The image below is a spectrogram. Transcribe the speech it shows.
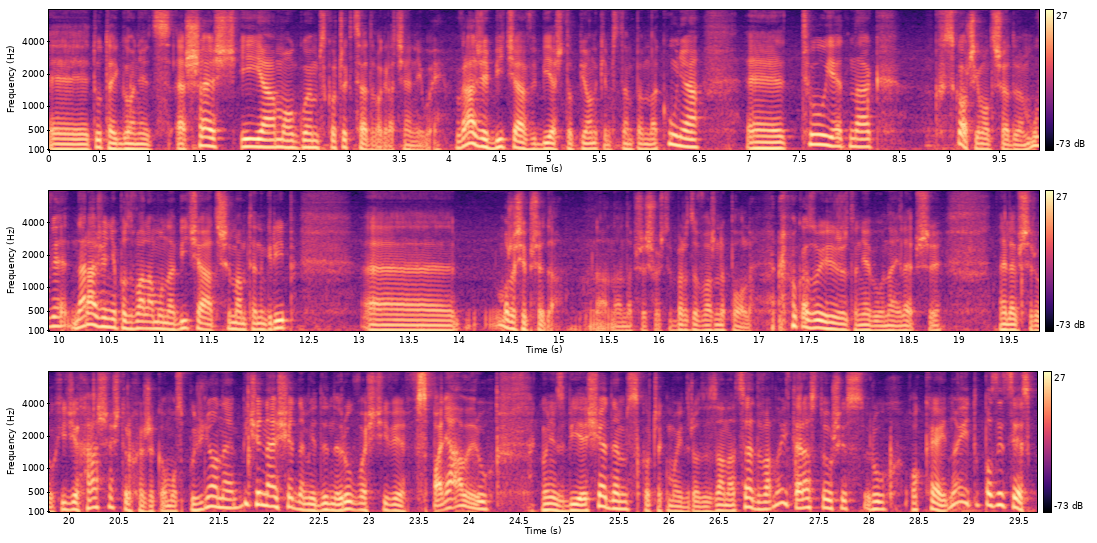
Yy, tutaj goniec E6 i ja mogłem skoczek C2 grać anyway. W razie bicia wybijać to pionkiem stępem na kunia. Yy, tu jednak skoczkiem odszedłem. Mówię, na razie nie pozwala mu na bicia, a trzymam ten grip. Eee, może się przyda na, na, na przyszłość. To bardzo ważne pole. Okazuje się, że to nie był najlepszy, najlepszy ruch. Idzie H6, trochę rzekomo spóźnione. Bicie na E7, jedyny ruch właściwie, wspaniały ruch. Goniec bije 7, skoczek moi drodzy za na C2. No i teraz to już jest ruch ok. No i tu pozycja jest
